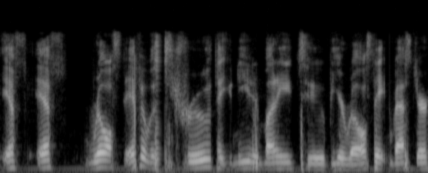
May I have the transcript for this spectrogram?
if if real if it was true that you needed money to be a real estate investor,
